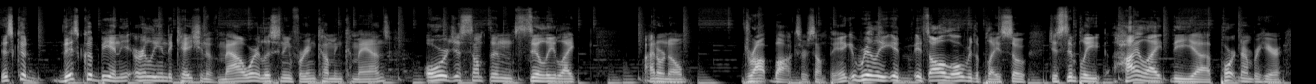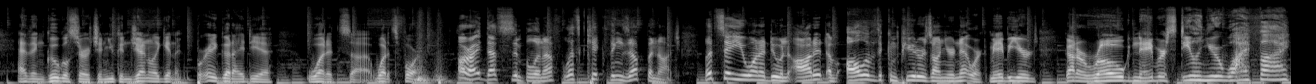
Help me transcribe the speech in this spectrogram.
This could this could be an early indication of malware listening for incoming commands, or just something silly like I don't know, Dropbox or something. It really, it, it's all over the place. So just simply highlight the uh, port number here and then Google search, and you can generally get a pretty good idea what it's uh, what it's for. All right, that's simple enough. Let's kick things up a notch. Let's say you want to do an audit of all of the computers on your network. Maybe you're got a rogue neighbor stealing your Wi-Fi,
